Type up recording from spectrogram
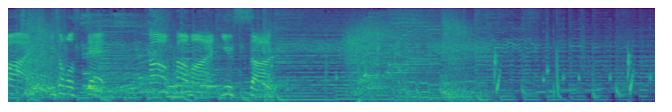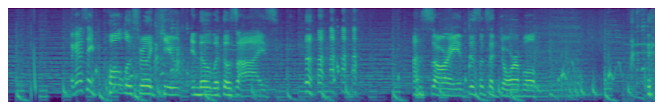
God, he's almost dead. Oh, come on, you suck. I gotta say, Polt looks really cute in the with those eyes. I'm sorry, it just looks adorable.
